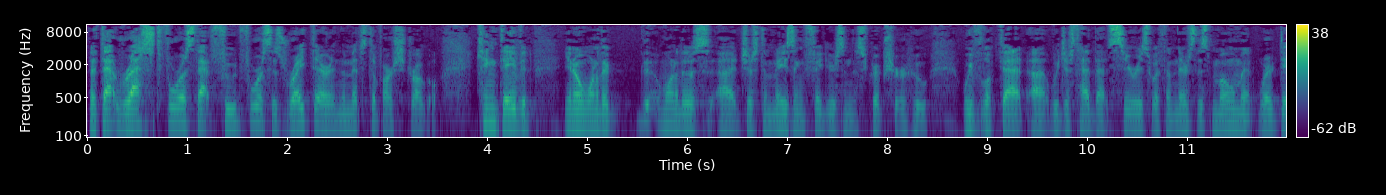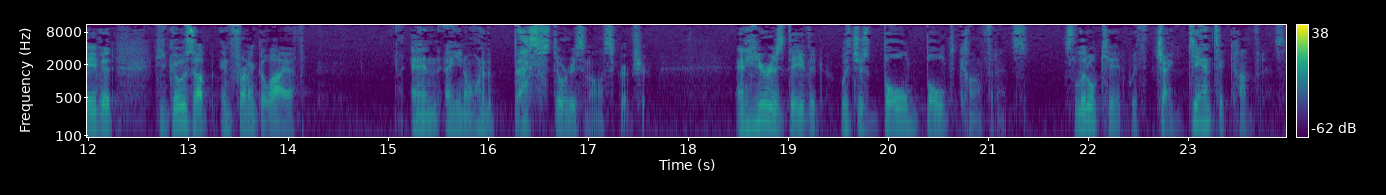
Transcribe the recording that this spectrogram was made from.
That that rest for us, that food for us is right there in the midst of our struggle. King David, you know, one of the, one of those uh, just amazing figures in the scripture who we've looked at, uh, we just had that series with him. There's this moment where David, he goes up in front of Goliath. And, uh, you know, one of the best stories in all of scripture. And here is David with just bold, bold confidence. This little kid with gigantic confidence.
